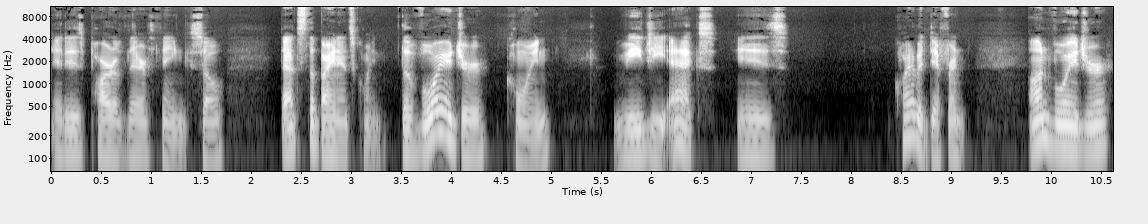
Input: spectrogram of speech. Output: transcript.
it is part of their thing. So that's the Binance coin. The Voyager coin, VGX, is quite a bit different. On Voyager,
